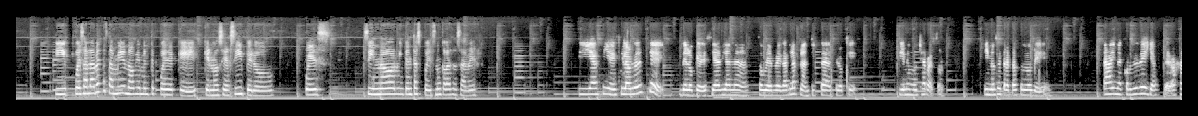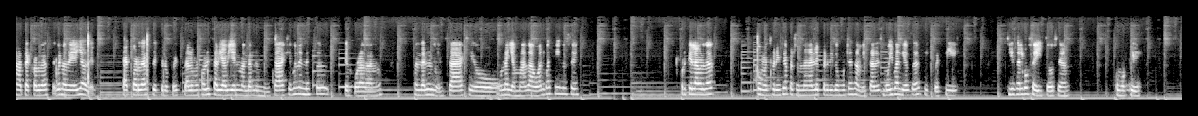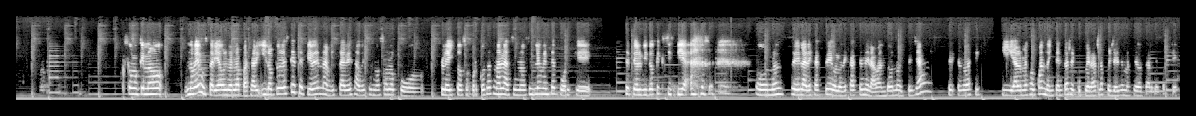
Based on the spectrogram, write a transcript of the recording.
Y pues a la vez también obviamente puede que, no sea así, pero pues si no lo intentas pues nunca vas a saber. Sí, así es. Y la verdad es que de lo que decía Diana sobre regar la plantita, creo que tiene mucha razón. Y no se trata solo de, ay, me acordé de ella, pero ajá, te acordaste, bueno, de ella o de te acordaste, pero pues a lo mejor estaría bien mandarle un mensaje, bueno, en esta temporada, ¿no? Mandarle un mensaje o una llamada o algo así, no sé. Porque la verdad, como experiencia personal, he perdido muchas amistades muy valiosas y pues sí, sí es algo feito, o sea, como que como que no no me gustaría volverlo a pasar y lo peor es que se pierden amistades a veces no solo por pleitos o por cosas malas, sino simplemente porque se te olvidó que existía. o no sé, la dejaste o lo dejaste en el abandono y pues ya se quedó así. Y a lo mejor cuando intentas recuperarla, pues ya es demasiado tarde porque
